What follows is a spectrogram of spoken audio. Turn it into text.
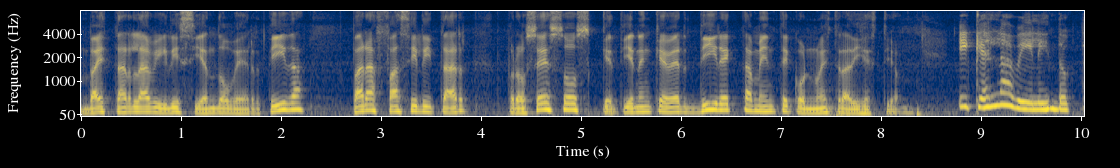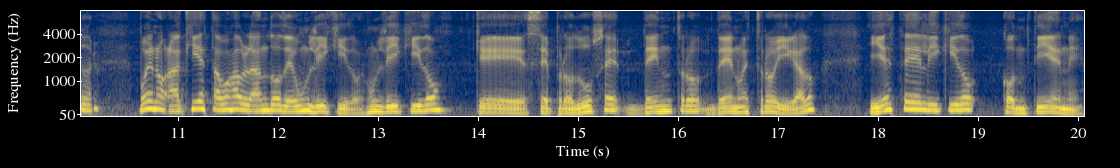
va a estar la bilis siendo vertida para facilitar procesos que tienen que ver directamente con nuestra digestión. ¿Y qué es la bilis, doctor? Bueno, aquí estamos hablando de un líquido, es un líquido que se produce dentro de nuestro hígado y este líquido contiene,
